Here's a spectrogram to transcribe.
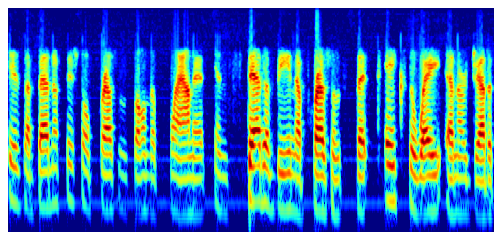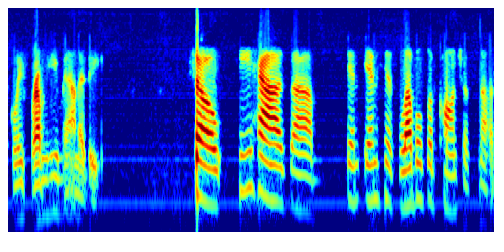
is a beneficial presence on the planet instead of being a presence that takes away energetically from humanity. So he has, um, in, in his levels of consciousness,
